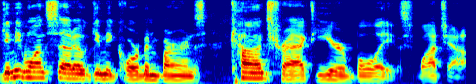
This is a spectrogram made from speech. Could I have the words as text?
give me Juan Soto, give me Corbin Burnes contract year boys. Watch out.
